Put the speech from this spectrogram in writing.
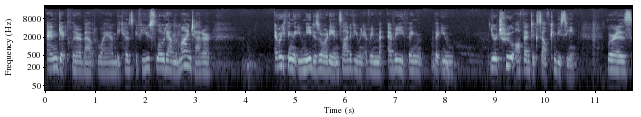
and get clear about who I am because if you slow down the mind chatter everything that you need is already inside of you and every everything that you your true authentic self can be seen. Whereas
